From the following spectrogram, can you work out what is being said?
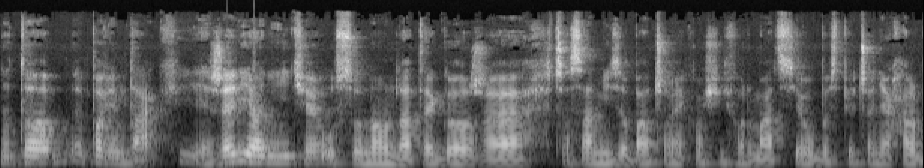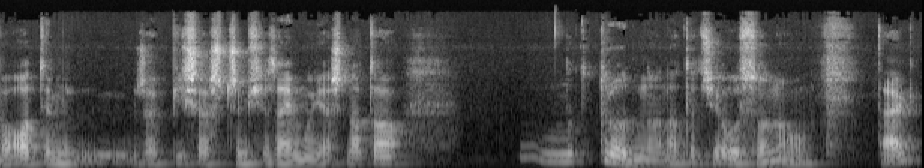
no to powiem tak, jeżeli oni cię usuną, dlatego że czasami zobaczą jakąś informację o ubezpieczeniach albo o tym, że piszesz, czym się zajmujesz, no to, no to trudno, no to cię usuną. Tak?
